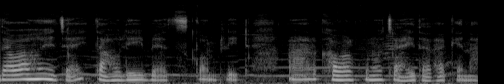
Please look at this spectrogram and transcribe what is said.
দেওয়া হয়ে যায়, তাহলেই ব্যাস কমপ্লিট আর খাওয়ার কোনো চাহিদা থাকে না।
